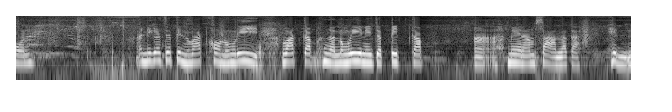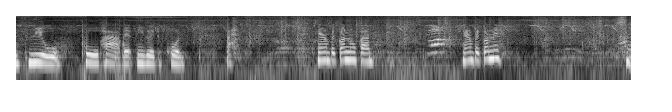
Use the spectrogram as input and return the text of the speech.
อน อันนี้ก็จะเป็นวัดของน้องลี่ วัดกับเหือนน้องลี่นี่จะติดกับอ่าแม่น้ำสารแล้วก็เห็นวิวภูผาแบบนี้เลยทุกคน ย่างไปก้อนน้องปานย่างไปก้อนไหมแซะ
